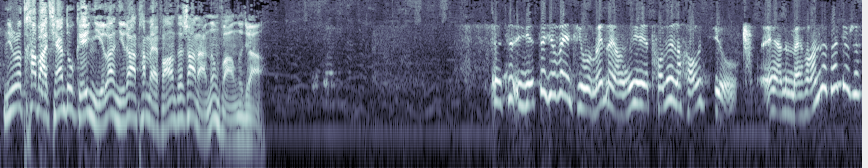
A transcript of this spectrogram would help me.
你说他把钱都给你了，你让他买房子，他上哪弄房子去啊？呃，这也这些问题，我们两个也讨论了好久。哎呀，那买房子他就是，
